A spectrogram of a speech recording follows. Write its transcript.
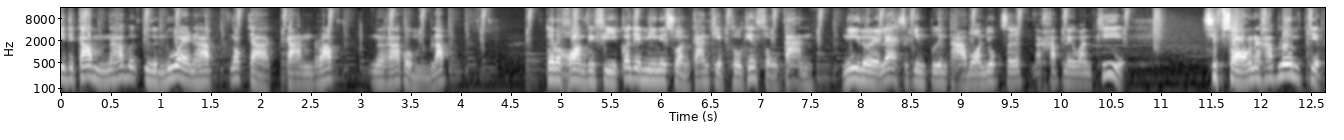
กิจกรรมนะครับอื่นๆด้วยนะครับ นอกจากการรับนะครับผมรับ ตัวละครฟรีๆก็จะมีในส่วนการเก็บโทเค็นสงการนี่เลยแลกสกินปืนถาวรยกเซิร์ฟนะครับในวันที่ 12 นะครับ เริ่มเก็บ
